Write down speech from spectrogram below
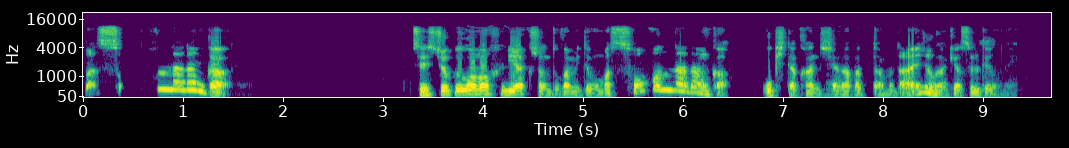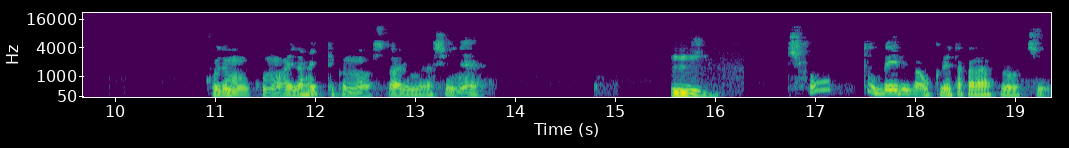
まあ、そんななんか、接触後のリアクションとか見ても、まあ、そんななんか、起きた感じじゃなかったら、まあ、大丈夫な気がするけどね。これでも、この間入ってくるのはスターリングらしいね。うん。ちょっとベルが遅れたかな、アプローチ。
